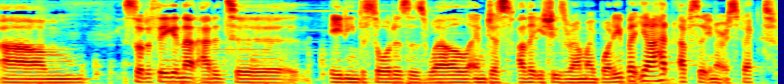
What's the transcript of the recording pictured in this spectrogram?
Um, sort of thing, and that added to eating disorders as well, and just other issues around my body. But yeah, I had absolutely no respect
